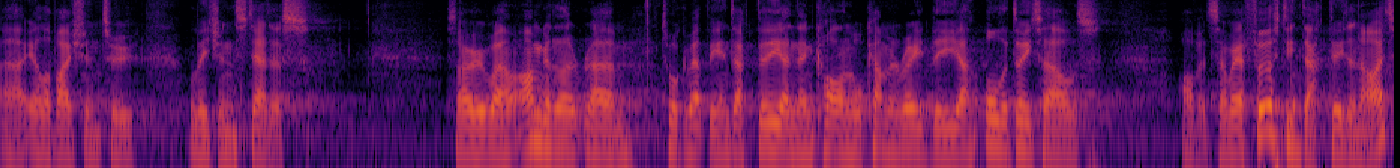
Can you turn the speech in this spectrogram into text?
uh, elevation to legend status. So uh, I'm going to um, talk about the inductee, and then Colin will come and read the, uh, all the details of it. So our first inductee tonight,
